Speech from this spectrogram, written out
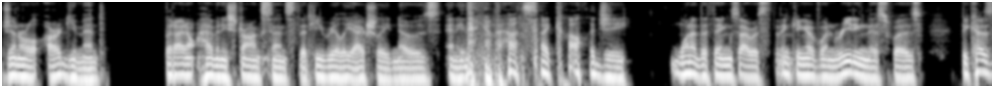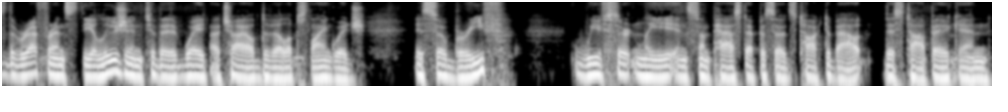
general argument, but I don't have any strong sense that he really actually knows anything about psychology. One of the things I was thinking of when reading this was because the reference, the allusion to the way a child develops language is so brief. We've certainly in some past episodes talked about this topic and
